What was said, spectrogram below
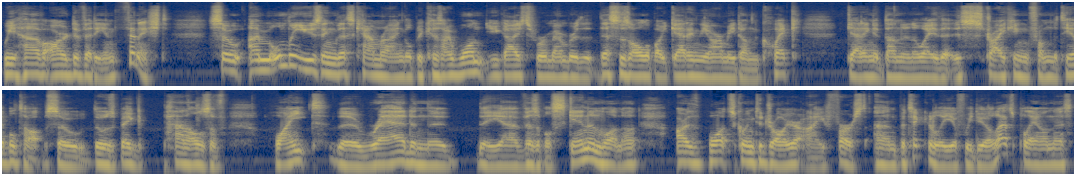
we have our Davidian finished. So I'm only using this camera angle because I want you guys to remember that this is all about getting the army done quick, getting it done in a way that is striking from the tabletop. So those big panels of white, the red and the the uh, visible skin and whatnot are what's going to draw your eye first. And particularly if we do a let's play on this,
